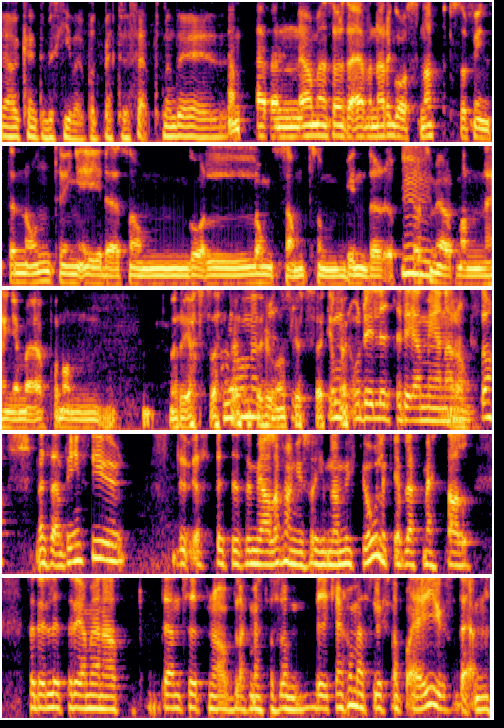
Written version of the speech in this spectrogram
jag kan inte beskriva det på ett bättre sätt. Men det är... ja, även, ja, men så att, även när det går snabbt så finns det någonting i det som går långsamt som binder upp mm. det som gör att man hänger med på någon resa. Ja, men hur man ska säga. Ja, men, och det är lite det jag menar ja. också. Men sen finns det ju, precis som i alla genrer, så himla mycket olika black metal. Så det är lite det jag menar att den typen av black metal som vi kanske mest lyssnar på är just den.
